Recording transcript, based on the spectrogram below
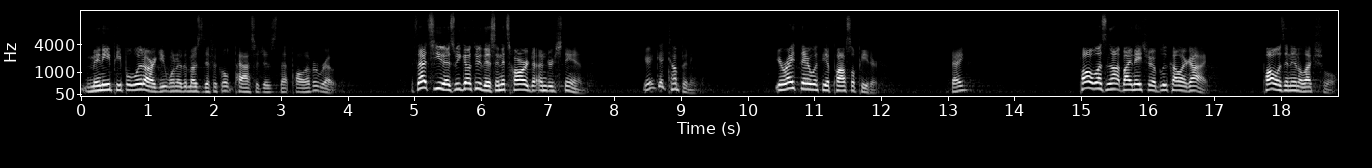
many people would argue one of the most difficult passages that Paul ever wrote, if that's you, as we go through this and it's hard to understand, you're in good company. You're right there with the Apostle Peter. Okay? Paul was not by nature a blue collar guy. Paul was an intellectual,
